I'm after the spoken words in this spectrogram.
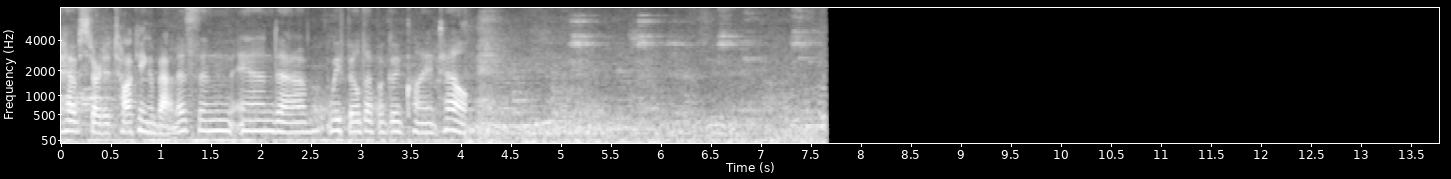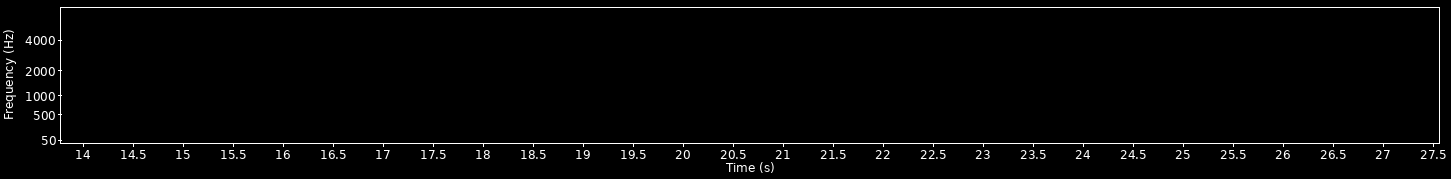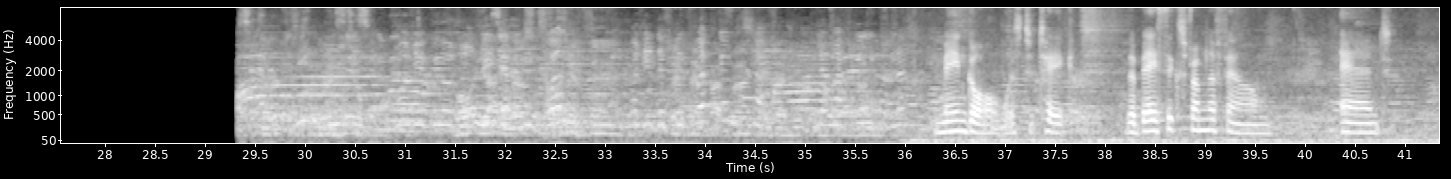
have started talking about us, and, and um, we've built up a good clientele. Main goal was to take the basics from the film and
